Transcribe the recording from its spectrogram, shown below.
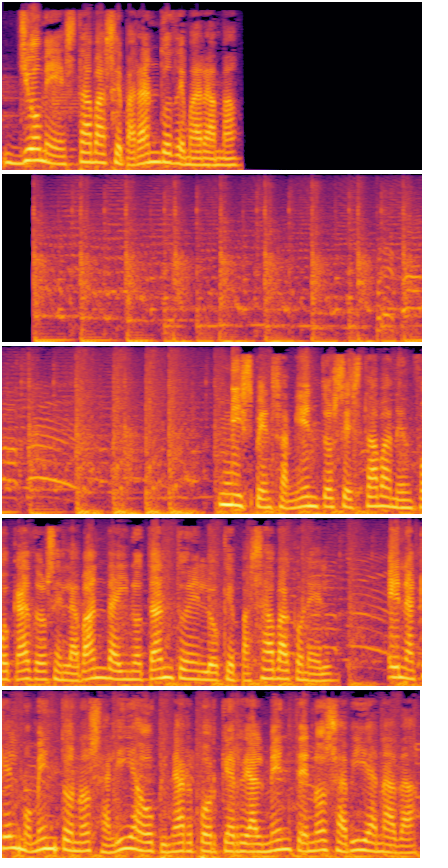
yo me estaba separando de Marama. Mis pensamientos estaban enfocados en la banda y no tanto en lo que pasaba con él. En aquel momento no salía a opinar porque realmente no sabía nada,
